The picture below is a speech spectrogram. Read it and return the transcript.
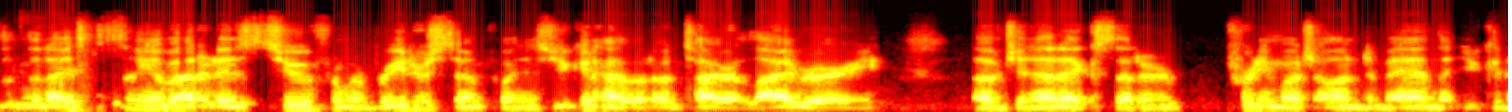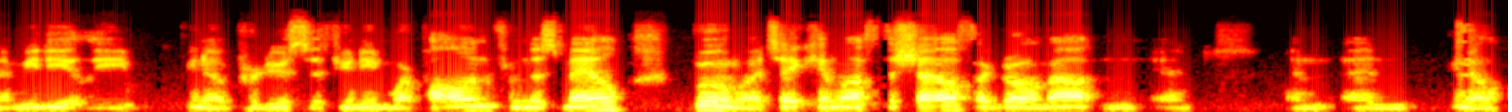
The nice thing about it is too, from a breeder standpoint, is you can have an entire library of genetics that are pretty much on demand that you can immediately, you know, produce if you need more pollen from this male. Boom, I take him off the shelf, I grow him out, and and and, and you know,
